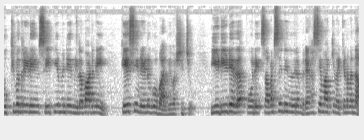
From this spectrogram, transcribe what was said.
മുഖ്യമന്ത്രിയുടെയും സി പി എമ്മിന്റെയും നിലപാടിനെയും കെ സി വേണുഗോപാൽ വിമർശിച്ചു. ഇ ഡിയുടേത് പോലെ സമൻസിന്റെ വിവരം രഹസ്യമാക്കി വയ്ക്കണമെന്ന്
